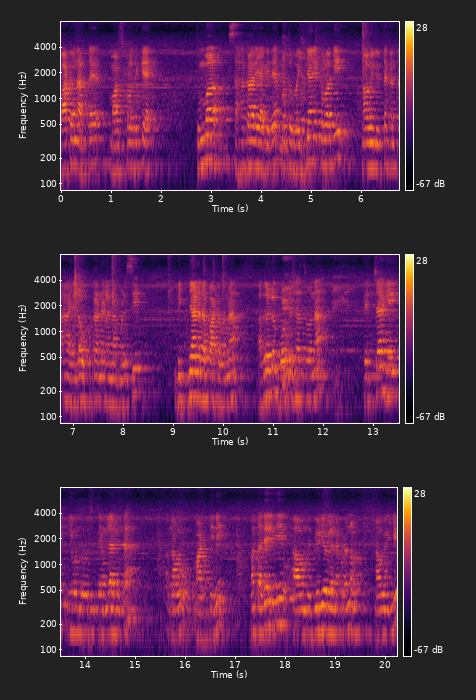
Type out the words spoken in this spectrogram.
ಪಾಠವನ್ನು ಅರ್ಥ ಮಾಡಿಸ್ಕೊಳ್ಳೋದಕ್ಕೆ ತುಂಬ ಸಹಕಾರಿಯಾಗಿದೆ. ಮತ್ತು ವೈಜ್ಞಾನಿಕವಾಗಿ ನಾವು ಇಲ್ಲಿರ್ತಕ್ಕಂತಹ ಎಲ್ಲ ಉಪಕರಣಗಳನ್ನು ಬಳಸಿ ವಿಜ್ಞಾನದ ಪಾಠವನ್ನು, ಅದರಲ್ಲೂ ಭೌತಶಾಸ್ತ್ರವನ್ನು ಹೆಚ್ಚಾಗಿ ಈ ಒಂದು ಸ್ಟೆಮ್ ಲ್ಯಾಬಿಂದ ನಾವು ಮಾಡ್ತೀವಿ. ಮತ್ತು ಅದೇ ರೀತಿ ಆ ಒಂದು ವಿಡಿಯೋಗಳನ್ನು ಕೂಡ ನಾವು ಇಲ್ಲಿ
